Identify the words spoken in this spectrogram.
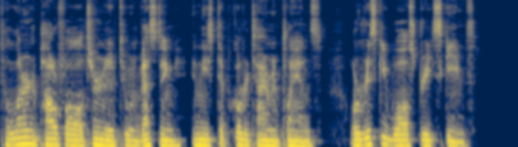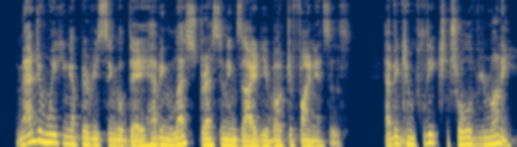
to learn a powerful alternative to investing in these typical retirement plans or risky Wall Street schemes. Imagine waking up every single day having less stress and anxiety about your finances, having complete control of your money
